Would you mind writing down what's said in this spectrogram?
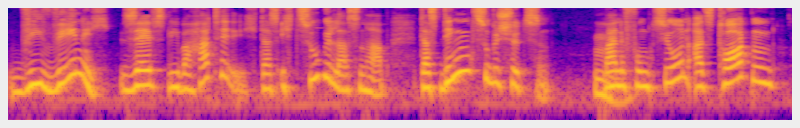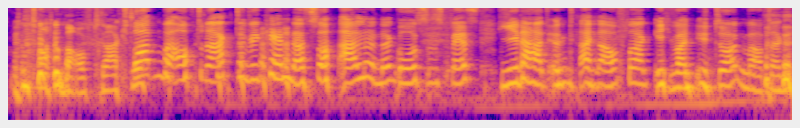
wie wenig Selbstliebe hatte ich, dass ich zugelassen habe, das Ding zu beschützen, mhm. meine Funktion als Torten Tortenbeauftragte. Tortenbeauftragte, wir kennen das doch alle, ne? Großes Fest. Jeder hat irgendeinen Auftrag. Ich war die Tortenbeauftragte.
